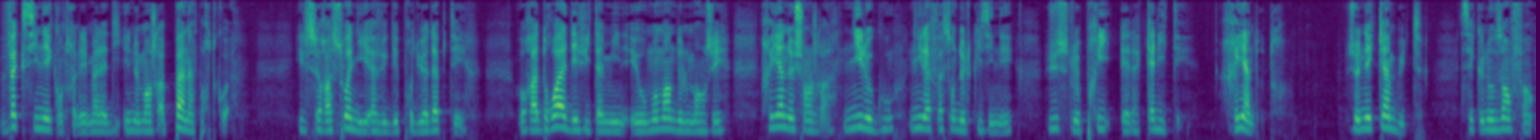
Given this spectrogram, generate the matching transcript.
vacciné contre les maladies et ne mangera pas n'importe quoi. Il sera soigné avec des produits adaptés, aura droit à des vitamines et au moment de le manger, rien ne changera, ni le goût, ni la façon de le cuisiner, juste le prix et la qualité. Rien d'autre. Je n'ai qu'un but, c'est que nos enfants,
